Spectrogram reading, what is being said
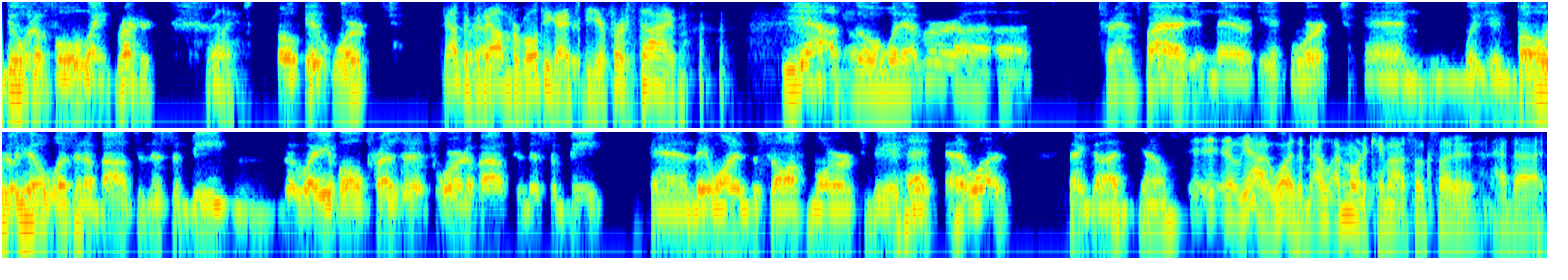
doing a full length record. Really, So it worked. that was a good album for both of you guys to be your first time. Yeah. So whatever uh, uh, transpired in there, it worked. And we, Beau Hill wasn't about to miss a beat. The label presidents weren't about to miss a beat. And they wanted the sophomore to be a hit. And it was. Thank God, you know. It- it- yeah, it was. I mean, I, I remember when it came out. I was so excited. I had that.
